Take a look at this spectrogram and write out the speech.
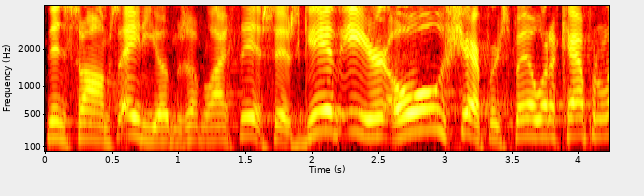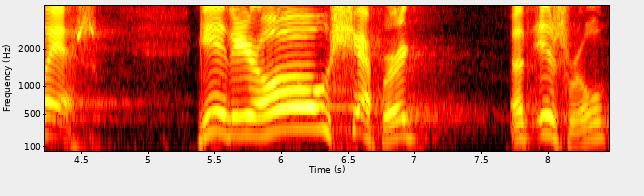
Then Psalms 80 opens up like this says, Give ear, O shepherd, spell with a capital S. Give ear, O shepherd of Israel,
